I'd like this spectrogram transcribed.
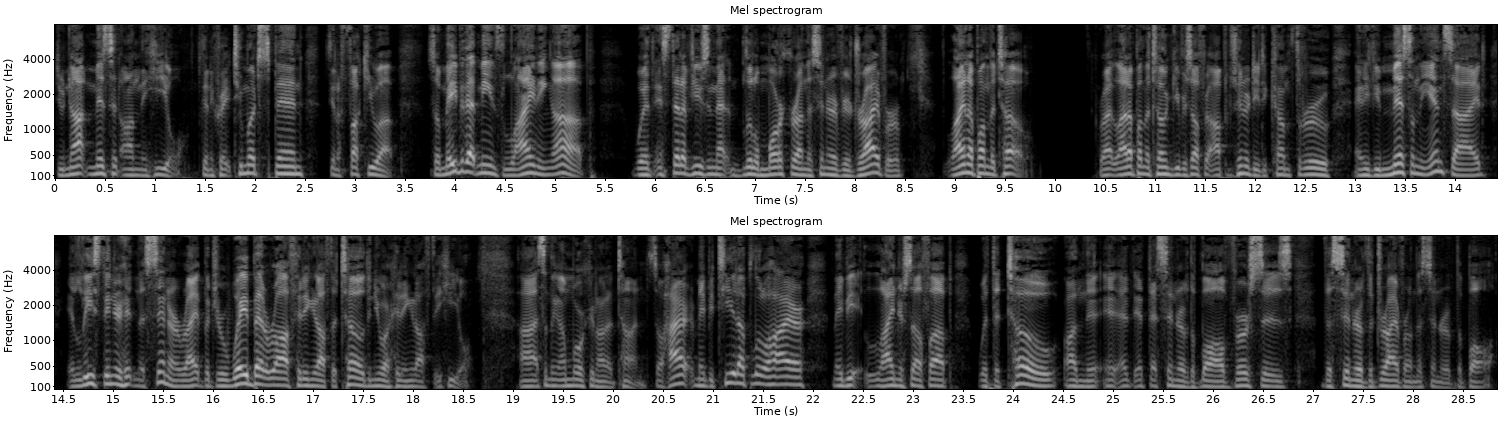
Do not miss it on the heel. It's going to create too much spin. It's going to fuck you up. So maybe that means lining up with, instead of using that little marker on the center of your driver, line up on the toe. Right? Light up on the toe and give yourself an opportunity to come through. And if you miss on the inside, at least then you're hitting the center, right? But you're way better off hitting it off the toe than you are hitting it off the heel. Uh, something I'm working on a ton. So higher, maybe tee it up a little higher, maybe line yourself up with the toe on the at, at the center of the ball versus the center of the driver on the center of the ball.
